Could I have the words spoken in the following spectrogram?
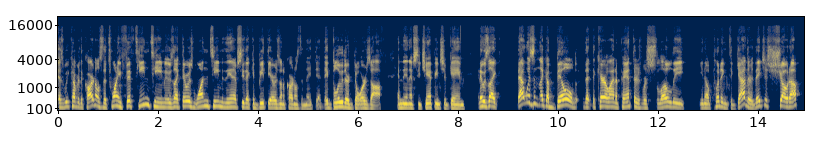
as we covered the Cardinals, the 2015 team, it was like there was one team in the NFC that could beat the Arizona Cardinals and they did. They blew their doors off in the NFC Championship game. And it was like that wasn't like a build that the Carolina Panthers were slowly, you know, putting together. They just showed up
